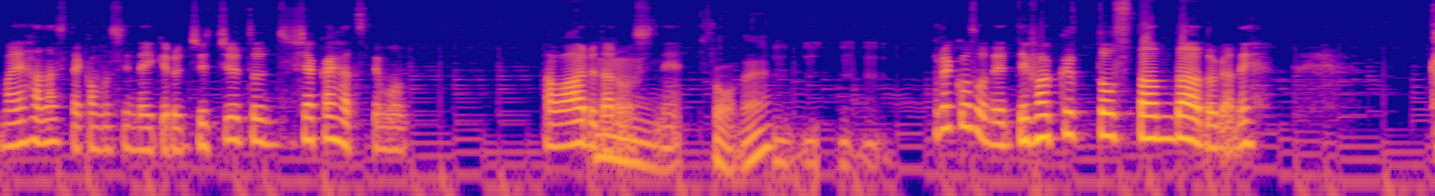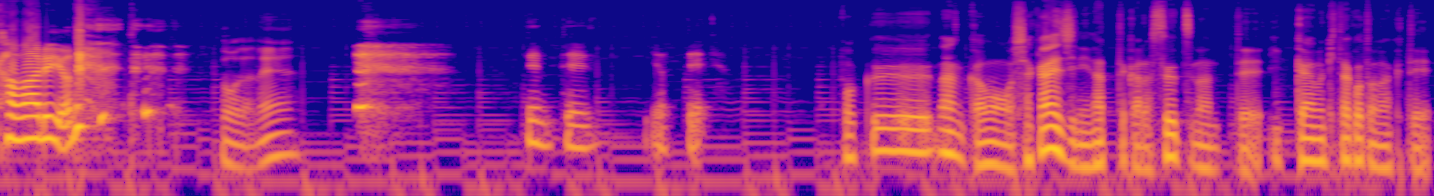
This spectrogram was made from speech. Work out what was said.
前話したかもしれないけど、受注と自社開発でも差はあるだろうしね。うん。そうねうん。うんうんうんそれこそね、デファクトスタンダードがね、変わるよね。そうだね。前提やって。僕なんかもう社会人になってからスーツなんて一回も着たことなくて、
